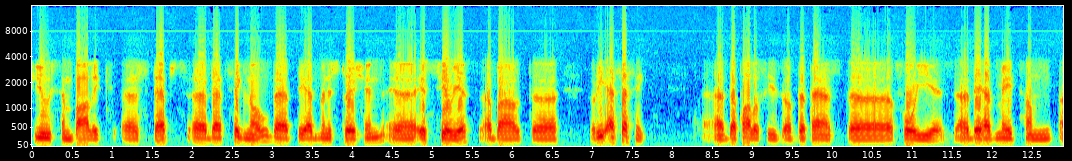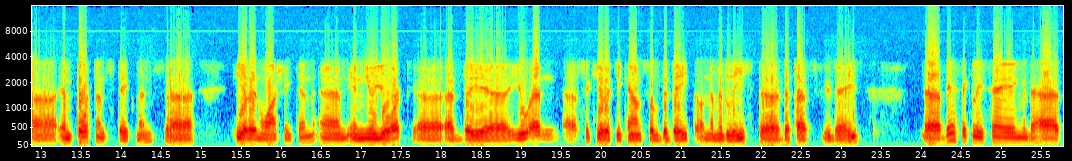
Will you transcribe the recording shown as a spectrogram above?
few symbolic uh, steps uh, that signal that the administration uh, is serious about uh, reassessing the policies of the past four years. they have made some important statements here in Washington and in New York at the UN Security Council debate on the Middle East the past few days. Uh, basically saying that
